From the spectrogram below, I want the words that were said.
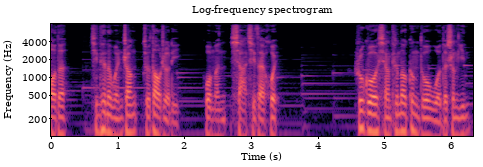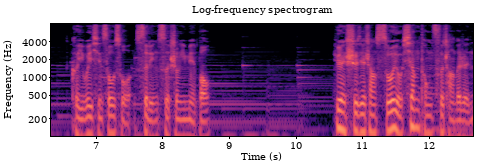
好的，今天的文章就到这里，我们下期再会。如果想听到更多我的声音。可以微信搜索“四零四声音面包”。愿世界上所有相同磁场的人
